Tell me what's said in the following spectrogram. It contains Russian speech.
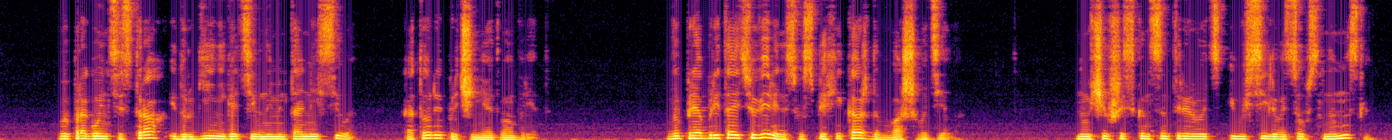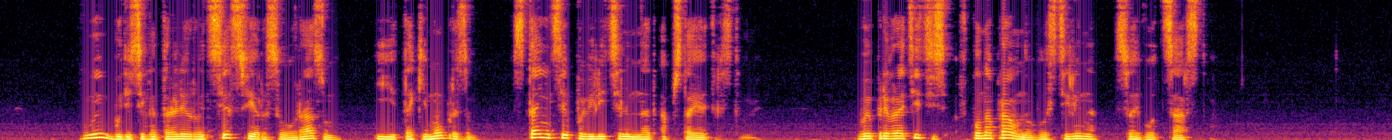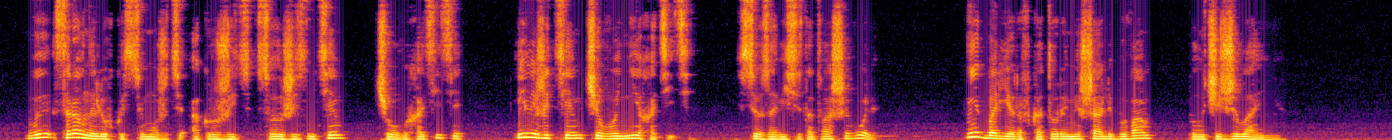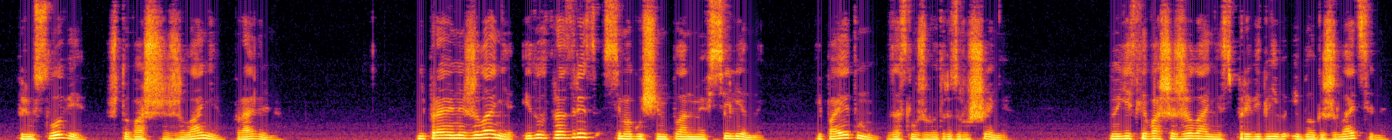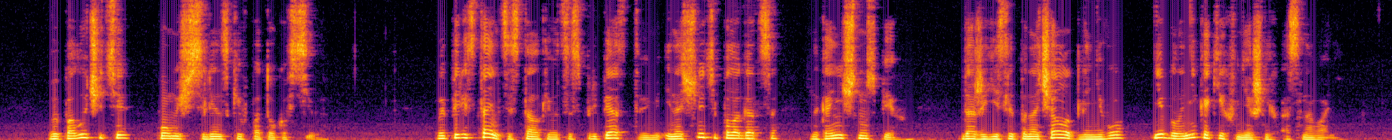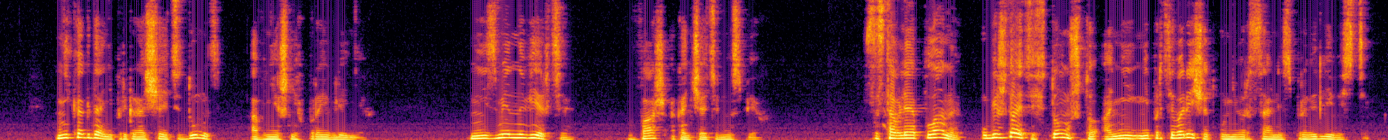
вы прогоните страх и другие негативные ментальные силы, которые причиняют вам вред. Вы приобретаете уверенность в успехе каждого вашего дела. Научившись концентрировать и усиливать собственные мысли, вы будете контролировать все сферы своего разума и, таким образом, станете повелителем над обстоятельствами. Вы превратитесь в полноправного властелина своего царства. Вы с равной легкостью можете окружить свою жизнь тем, чего вы хотите, или же тем, чего вы не хотите. Все зависит от вашей воли. Нет барьеров, которые мешали бы вам получить желание. При условии, что ваше желание правильно. Неправильные желания идут вразрез с всемогущими планами Вселенной и поэтому заслуживают разрушения. Но если ваши желания справедливы и благожелательны, вы получите помощь вселенских потоков силы. Вы перестанете сталкиваться с препятствиями и начнете полагаться на конечный успех, даже если поначалу для него не было никаких внешних оснований. Никогда не прекращайте думать о внешних проявлениях. Неизменно верьте в ваш окончательный успех. Составляя планы, убеждайтесь в том, что они не противоречат универсальной справедливости –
